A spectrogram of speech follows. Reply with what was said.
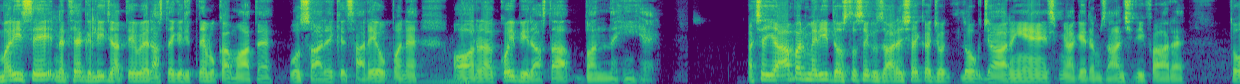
मरी से नथिया गली जाते हुए रास्ते के जितने मकाम हैं, वो सारे के सारे ओपन हैं और कोई भी रास्ता बंद नहीं है। अच्छा यहाँ पर मेरी दोस्तों से गुजारिश है कि जो लोग जा रहे हैं, इसमें आगे रमज़ान शरीफ आ रहा है तो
